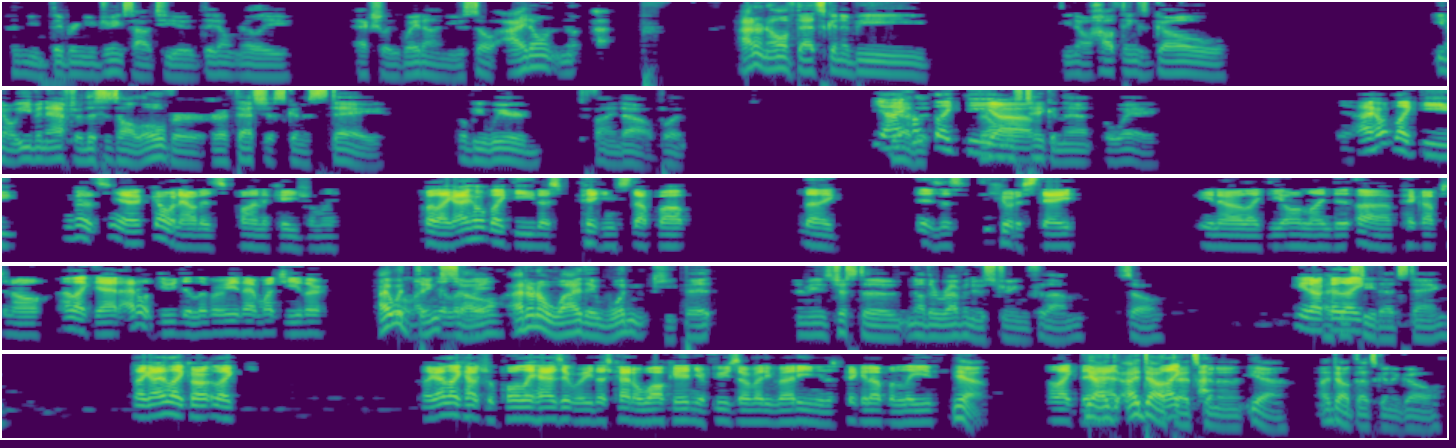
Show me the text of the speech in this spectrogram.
and you, they bring your drinks out to you. They don't really actually wait on you. So I don't know. I, I don't know if that's going to be, you know, how things go. You know, even after this is all over, or if that's just going to stay. It'll be weird to find out, but Yeah, I Yeah, hope like the they're uh, almost taking that away. Yeah, I hope like the because yeah, going out is fun occasionally, but like I hope like the this picking stuff up, like is this here to stay. You know, like the online di- uh pickups and all. I like that. I don't do delivery that much either. I would think delivery. so. I don't know why they wouldn't keep it. I mean, it's just another revenue stream for them. So You know, I because can like see that staying. like I like uh, like Like I like how Chipotle has it, where you just kind of walk in, your food's already ready, and you just pick it up and leave. Yeah, I like that. yeah. I doubt like- that's gonna. yeah, I doubt that's gonna go.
